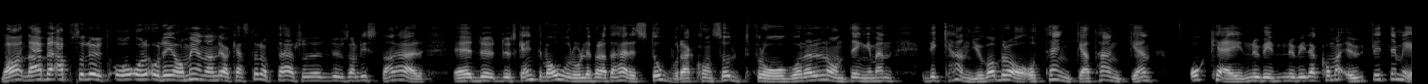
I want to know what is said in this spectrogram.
Ja, nej men absolut. Och, och, och, det jag menar när jag kastar upp det här, så du som lyssnar här, eh, du, du ska inte vara orolig för att det här är stora konsultfrågor eller någonting, men det kan ju vara bra att tänka tanken. Okej, okay, nu, vill, nu vill jag komma ut lite mer.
